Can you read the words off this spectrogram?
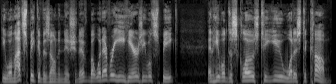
He will not speak of his own initiative, but whatever he hears, he will speak, and he will disclose to you what is to come.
